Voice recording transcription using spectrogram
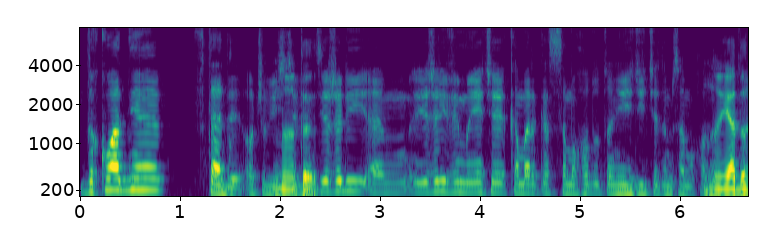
Dokładnie wtedy, oczywiście. No to- Więc jeżeli, jeżeli wyjmujecie kamerkę z samochodu, to nie jeździcie tym samochodem. No ja, do,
